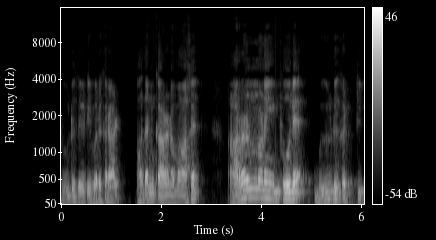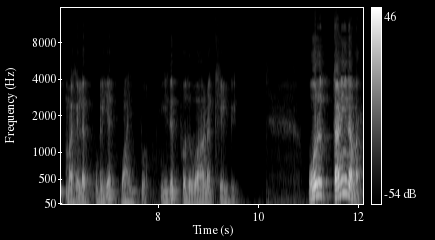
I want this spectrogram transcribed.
வீடு தேடி வருகிறாள். அதன் காரணமாக அரண்மனை போல வீடு கட்டி மகிழக்கூடிய வாய்ப்பு. இது பொதுவான கேள்வி. ஒரு தனிநபர்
